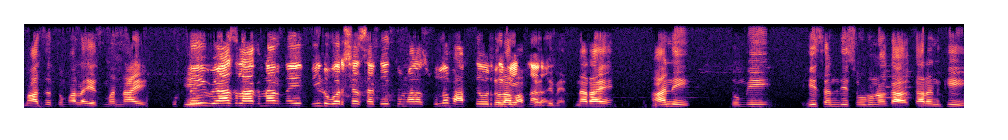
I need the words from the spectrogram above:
माझं तुम्हाला हेच म्हणणं आहे कुठलंही व्याज लागणार नाही. दीड वर्षासाठी तुम्हाला सुलभ हप्त्यावरती. भेटणार आहे. आणि तुम्ही ही संधी सोडू नका कारण की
